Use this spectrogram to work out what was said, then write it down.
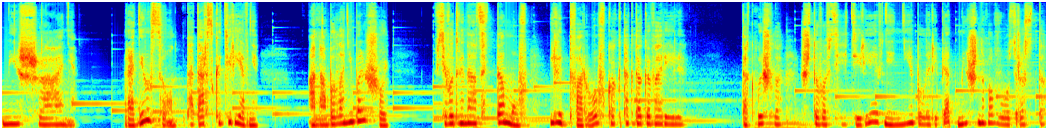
Мишаня. Родился он в татарской деревне. Она была небольшой, всего 12 домов или дворов, как тогда говорили. Так вышло, что во всей деревне не было ребят Мишиного возраста.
